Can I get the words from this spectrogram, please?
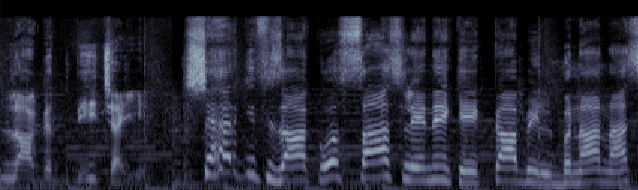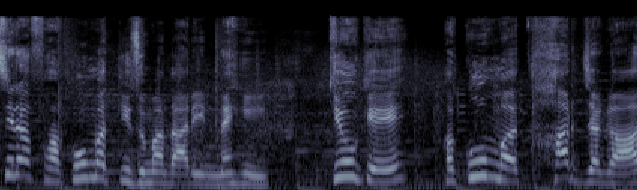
लागत भी चाहिए। शहर की फिजा को सांस लेने के काबिल बनाना सिर्फ़ हुकूमत की ज़िम्मेदारी नहीं, क्योंकि हुकूमत हर जगह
